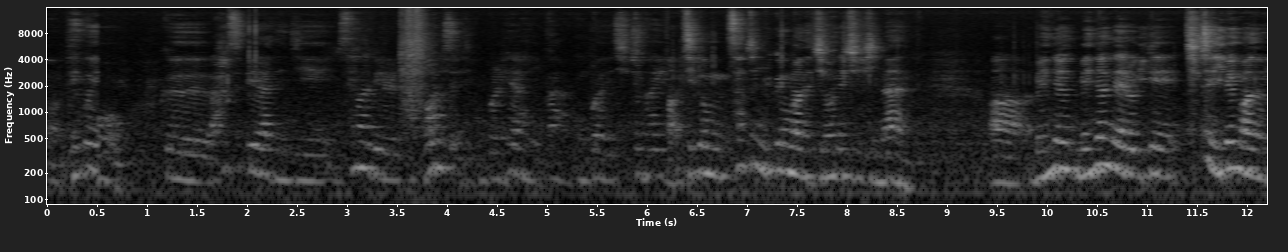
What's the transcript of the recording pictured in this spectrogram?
어, 대구에 그 학습비라든지 생활비를 다 해야 하니까 공부에 집중하기 어, 지금 4,600만 원 지원해 주시지만 어, 매년 매년 내로 이게 7,200만 원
